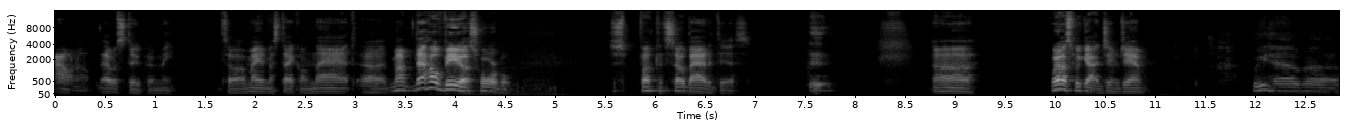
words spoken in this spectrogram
I don't know. That was stupid of me. So I made a mistake on that. Uh, my, that whole video is horrible. Just fucking so bad at this. Uh, what else we got, Jim Jam? We have. uh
